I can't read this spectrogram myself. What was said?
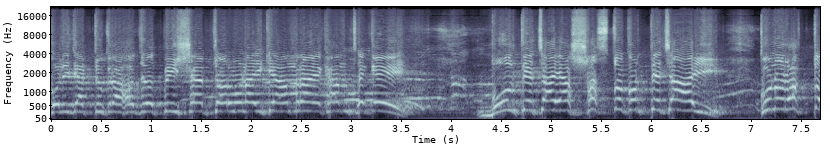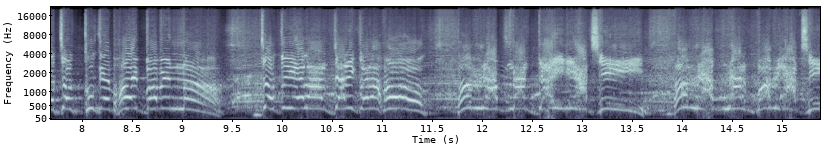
কলিজার টুকরা হজরত পীর সাহেব চরমনাইকে আমরা এখান থেকে বলতে চাই, আশ্বস্ত করতে চাই, কোন রক্তচক্ষুকে ভয় পাবেন না যতই এলার জারি করা হোক আমরা আপনার ডাইনে আছি আমরা আপনার বামে আছি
